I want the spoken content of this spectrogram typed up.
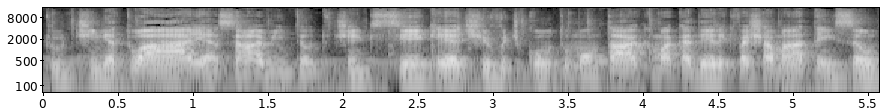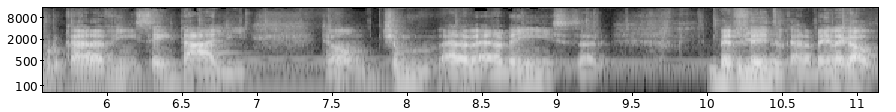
tu tinha a tua área, sabe? Então tu tinha que ser criativo de como tu montar uma cadeira que vai chamar a atenção pro cara vir sentar ali. Então, tinha, era, era bem isso, sabe? Perfeito, cara, bem legal.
